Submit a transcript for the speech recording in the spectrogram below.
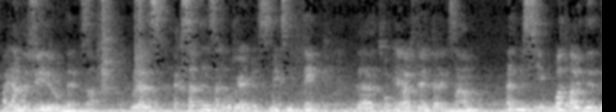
I am the failure of the exam. Whereas acceptance and awareness makes me think that, okay, I failed the exam. Let me see what I did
